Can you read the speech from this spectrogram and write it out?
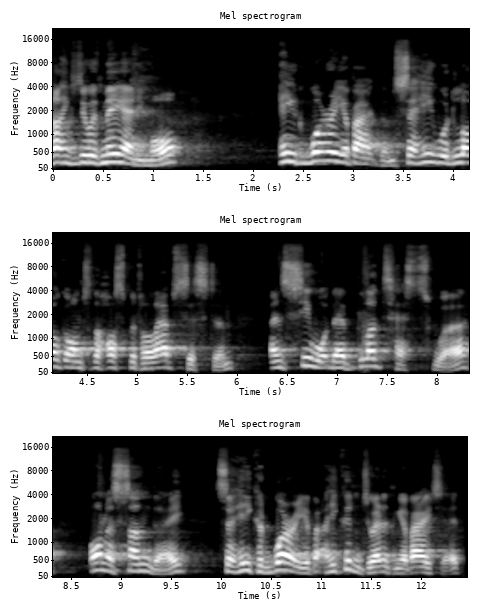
Nothing to do with me anymore. He'd worry about them. So he would log on to the hospital lab system and see what their blood tests were on a Sunday so he could worry about, he couldn't do anything about it,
